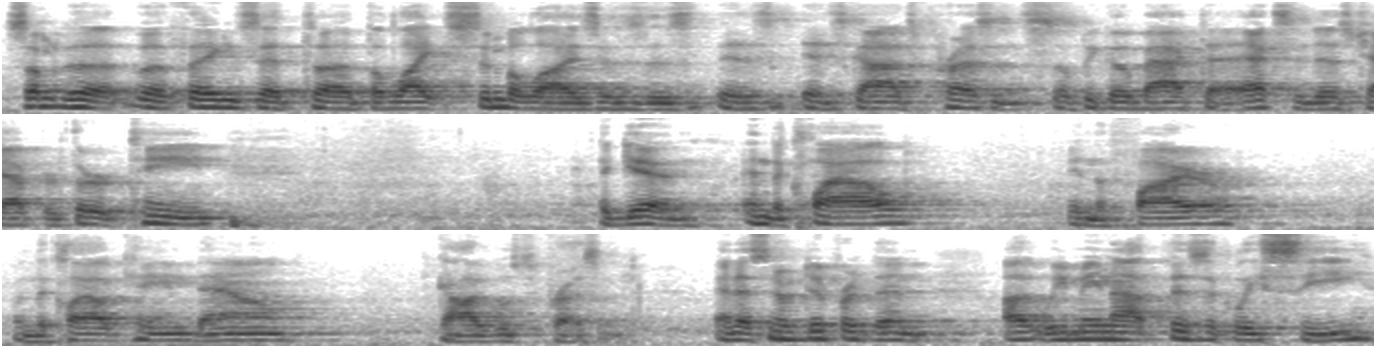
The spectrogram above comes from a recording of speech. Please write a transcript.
Some of the, the things that uh, the light symbolizes is, is, is God's presence. So if we go back to Exodus chapter 13, again, in the cloud, in the fire, when the cloud came down, God was present. And it's no different than uh, we may not physically see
